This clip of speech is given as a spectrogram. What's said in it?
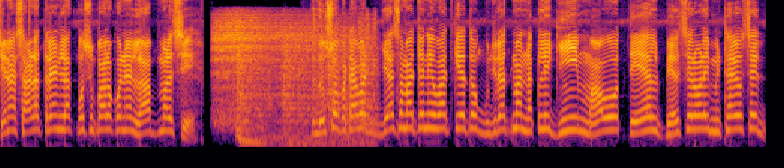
જેના સાડા ત્રણ લાખ પશુપાલકોને લાભ મળશે. તો દોસ્તો ફટાફટ બીજા સમાચારની વાત કરીએ તો ગુજરાતમાં નકલી ઘી માવો તેલ ભેળસેળવાળી મીઠાઈઓ સહિત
